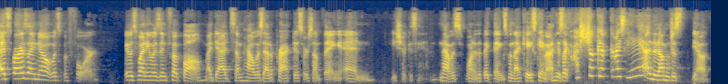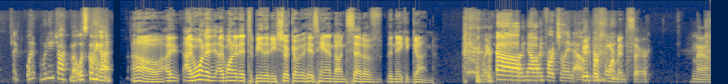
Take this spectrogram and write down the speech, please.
As far as I know, it was before. It was when he was in football. My dad somehow was at a practice or something, and he shook his hand. And that was one of the big things when that case came out. He's like, "I shook that guy's hand," and I'm just, you know, like, "What? What are you talking about? What's going on?" Oh, I, I wanted I wanted it to be that he shook his hand on set of The Naked Gun. Oh no, unfortunately, no. Good performance, sir. No.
